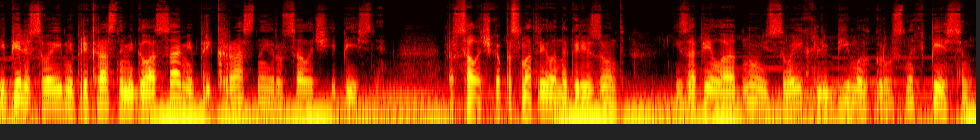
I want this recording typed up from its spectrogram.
и пели своими прекрасными голосами прекрасные русалочьи песни. Русалочка посмотрела на горизонт и запела одну из своих любимых грустных песен.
